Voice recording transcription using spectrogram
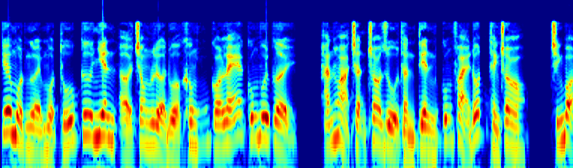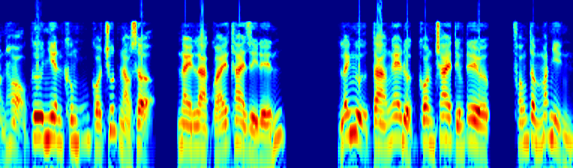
kia một người một thú cư nhiên ở trong lửa đùa không có lẽ cũng vui cười, hắn hỏa trận cho dù thần tiên cũng phải đốt thành cho, chính bọn họ cư nhiên không có chút nào sợ, này là quái thai gì đến. Lãnh ngự tà nghe được con trai tiếng kêu, phóng tầm mắt nhìn,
